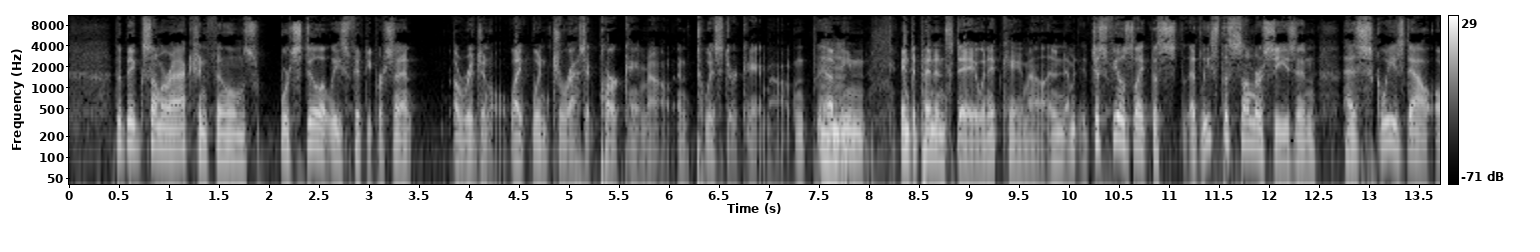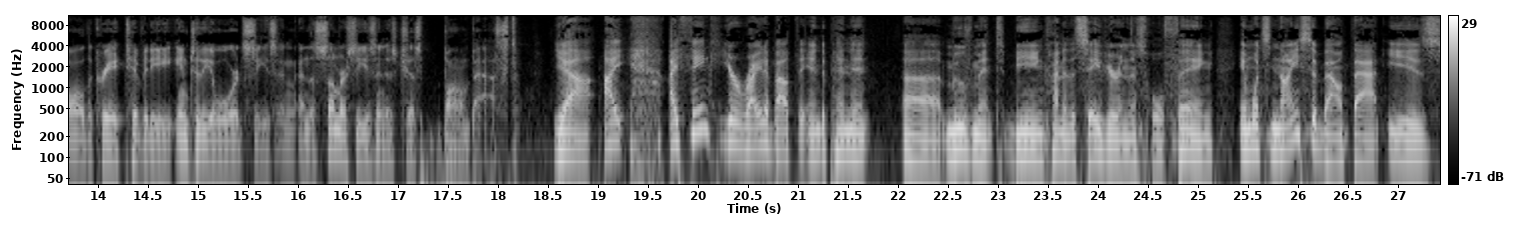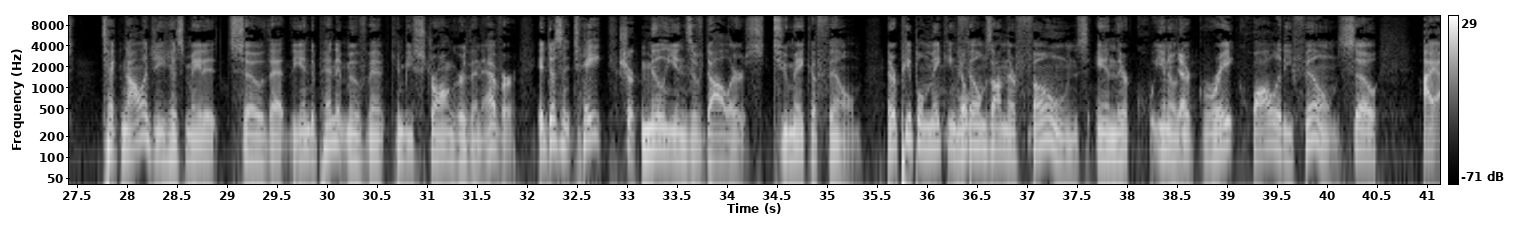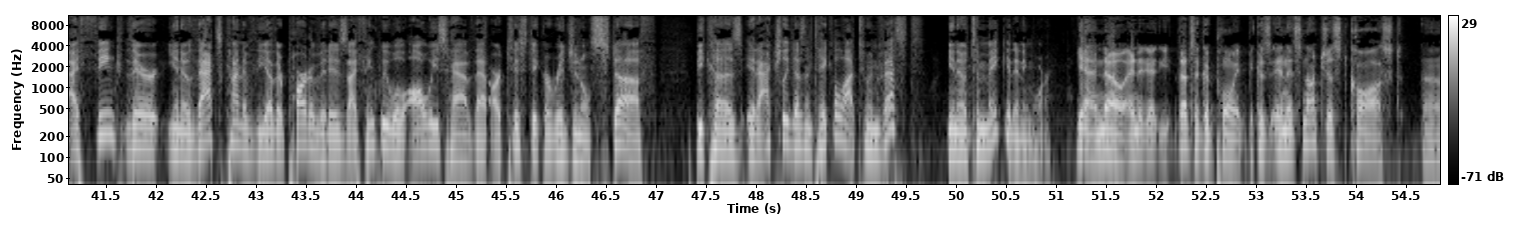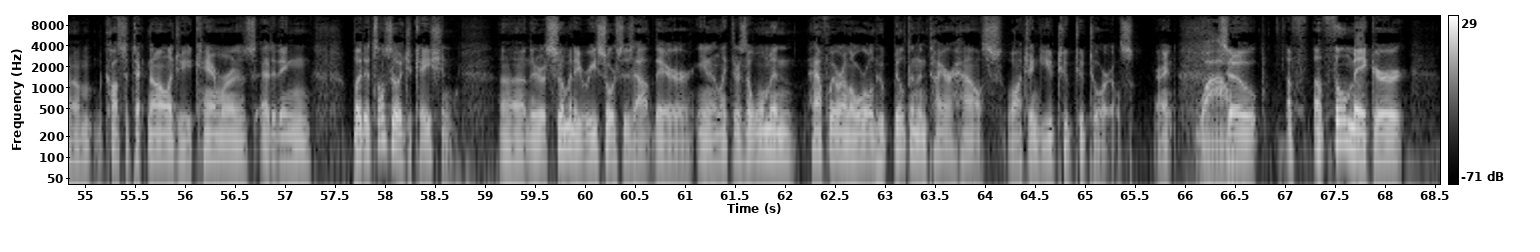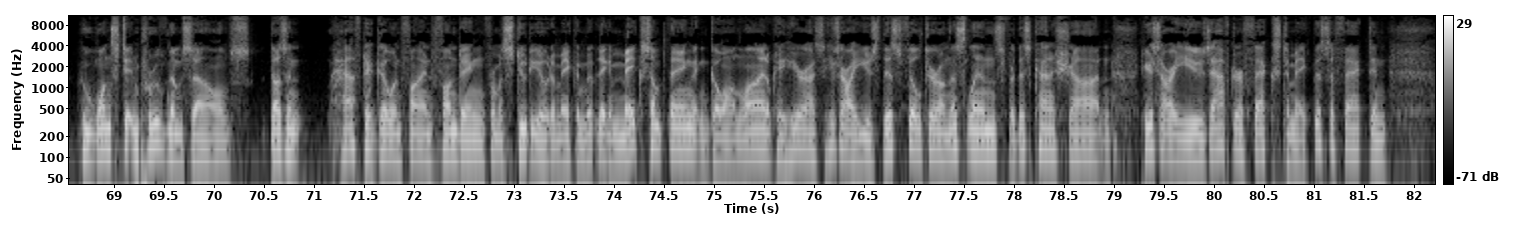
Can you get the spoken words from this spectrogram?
the big summer action films were still at least 50% original, like when Jurassic Park came out and Twister came out. And, mm-hmm. I mean, Independence Day when it came out. And it just feels like this, at least the summer season has squeezed out all the creativity into the awards season. And the summer season is just bombast. Yeah, I, I think you're right about the independent uh, movement being kind of the savior in this whole thing. And what's nice about that is technology has made it so that the independent movement can be stronger than ever. It doesn't take sure. millions of dollars to make a film. There are people making nope. films on their phones, and they're you know yep. they're great quality films. So I, I think there you know that's kind of the other part of it is I think we will always have that artistic original stuff because it actually doesn't take a lot to invest you know to make it anymore. Yeah, no, and it, it, that's a good point because, and it's not just cost, um, cost of technology, cameras, editing, but it's also education. Uh, there are so many resources out there. You know, like there's a woman halfway around the world who built an entire house watching YouTube tutorials. Right? Wow. So a, a filmmaker who wants to improve themselves doesn't have to go and find funding from a studio to make a movie. They can make something. They can go online. Okay, here I, here's how I use this filter on this lens for this kind of shot, and here's how I use After Effects to make this effect. And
